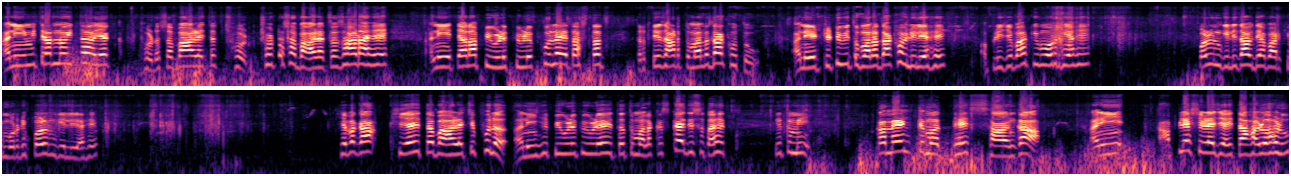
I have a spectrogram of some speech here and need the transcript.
आणि मित्रांनो इथं एक थोडंसं बाळाचं छो छोटंसं बाळाचं झाड आहे. आणि त्याला पिवळे पिवळे फुलं येत असतात तर ते झाड तुम्हाला दाखवतो. आणि टिटवी तुम्हाला दाखवलेली आहे. आपली जी बारकी मोरणी आहे पळून गेली. जाऊ द्या बारकी मोरणी पळून गेलेली आहे. हे बघा हे आहेत बहाळ्याचे फुलं आणि हे पिवळे पिवळे आहेत. तुम्हाला कसं काय दिसत आहेत ते तुम्ही कमेंटमध्ये सांगा. आणि आपल्या शेळ्या ज्या आहेत हळूहळू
